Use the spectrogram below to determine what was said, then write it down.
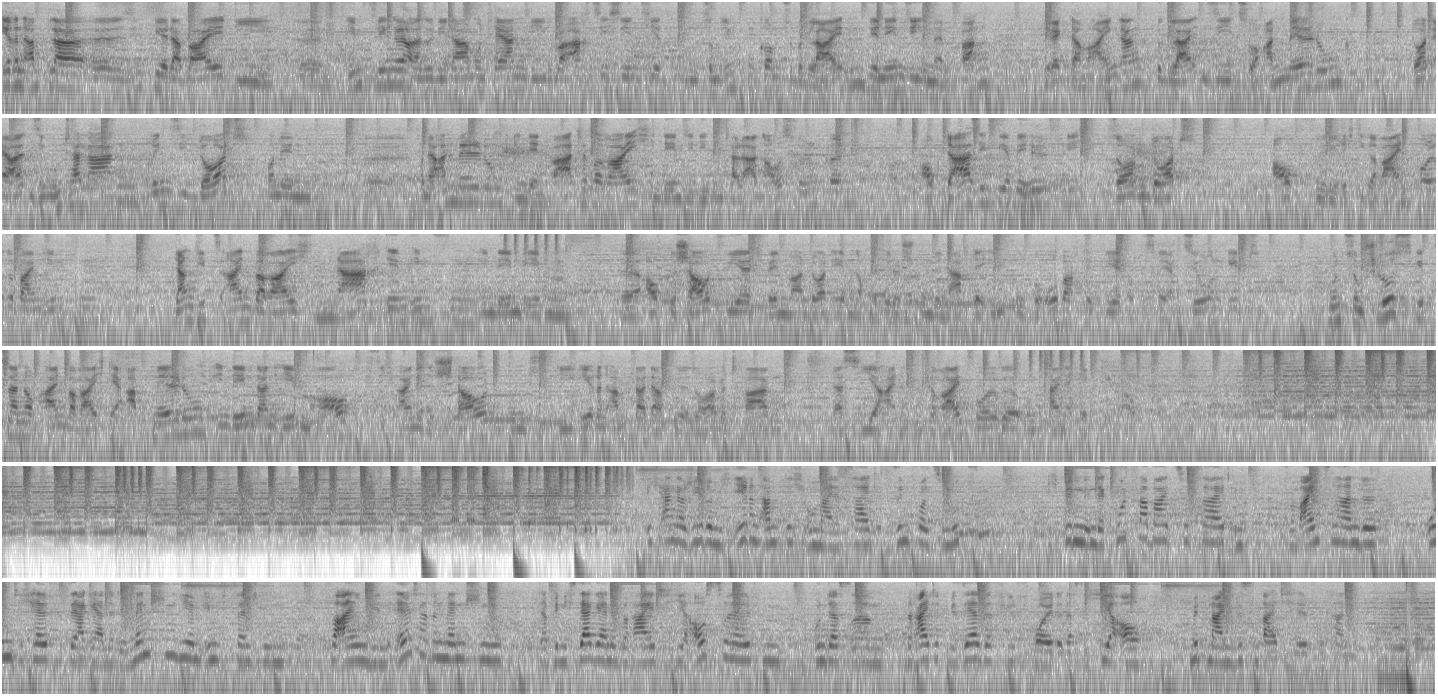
Ehrenamtler äh, sind wir dabei, die äh, Impflinge, also die Damen und Herren, die über 80 sind, hier zum Impfen kommen, zu begleiten. Wir nehmen sie im Empfang, direkt am Eingang, begleiten sie zur Anmeldung. Dort erhalten sie Unterlagen, bringen sie dort von, den, äh, von der Anmeldung in den Wartebereich, in dem sie die Unterlagen ausfüllen können. Auch da sind wir behilflich, sorgen dort auch für die richtige Reihenfolge beim Impfen. Dann gibt es einen Bereich nach dem Impfen, in dem eben äh, auch geschaut wird, wenn man dort eben noch eine Viertelstunde nach der Impfung beobachtet wird, ob es Reaktionen gibt. Und zum Schluss gibt es dann noch einen Bereich der Abmeldung, in dem dann eben auch sich einiges staut und die Ehrenamtler dafür Sorge tragen, dass hier eine gute Reihenfolge und keine Hektik aufkommt. Engagiere mich ehrenamtlich, um meine Zeit sinnvoll zu nutzen. Ich bin in der Kurzarbeit zurzeit im, vom Einzelhandel und ich helfe sehr gerne den Menschen hier im Impfzentrum, vor allem den älteren Menschen. Da bin ich sehr gerne bereit, hier auszuhelfen und das ähm, bereitet mir sehr, sehr viel Freude, dass ich hier auch mit meinem Wissen weiterhelfen kann.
